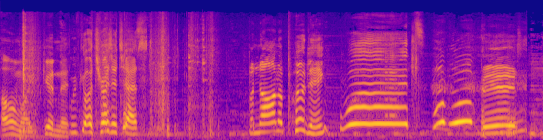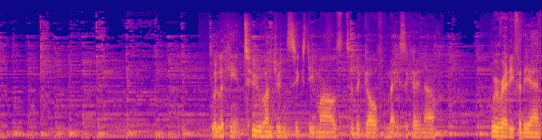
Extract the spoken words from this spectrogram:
oh my goodness. We've got a treasure chest. banana pudding. What? Whoop, whoop, beers. We're looking at 260 miles to the Gulf of Mexico now. We're ready for the end.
